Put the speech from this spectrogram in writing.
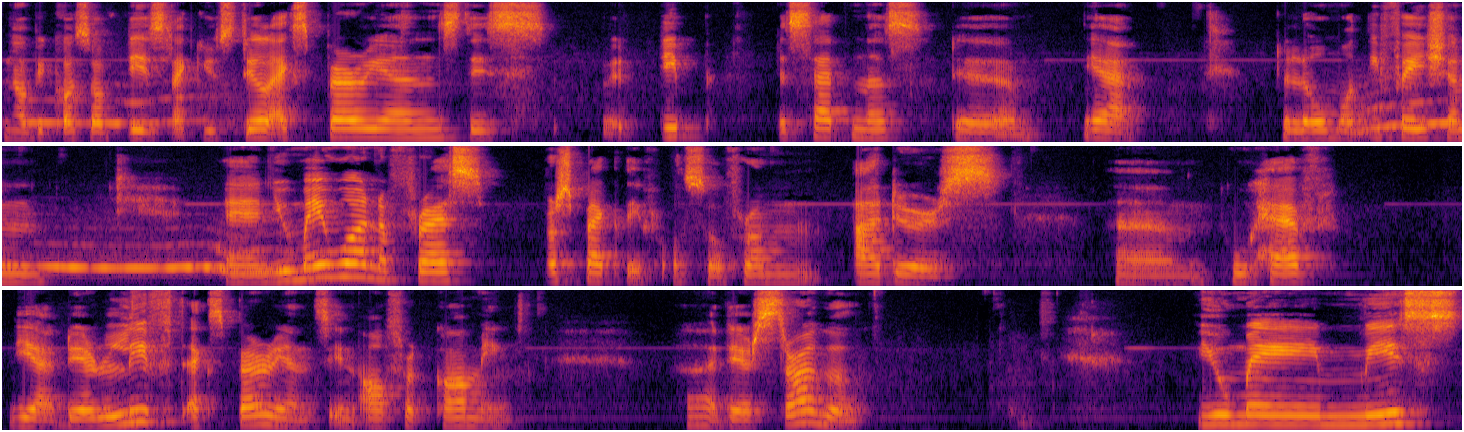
You know, because of this, like you still experience this deep, the sadness, the, yeah, the low motivation, and you may want a fresh perspective also from others um, who have yeah their lived experience in overcoming uh, their struggle. You may miss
